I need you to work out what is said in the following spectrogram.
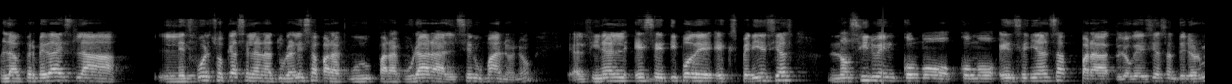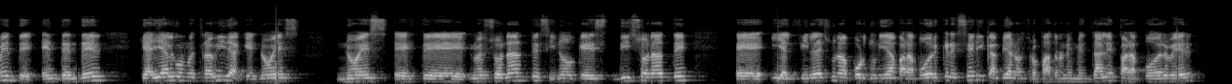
la, enfermedad es la, el esfuerzo que hace la naturaleza para, para curar al ser humano, ¿no? Al final, ese tipo de experiencias nos sirven como, como enseñanza para lo que decías anteriormente, entender que hay algo en nuestra vida que no es, no es, este, no es sonante, sino que es disonante, eh, y al final es una oportunidad para poder crecer y cambiar nuestros patrones mentales para poder ver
